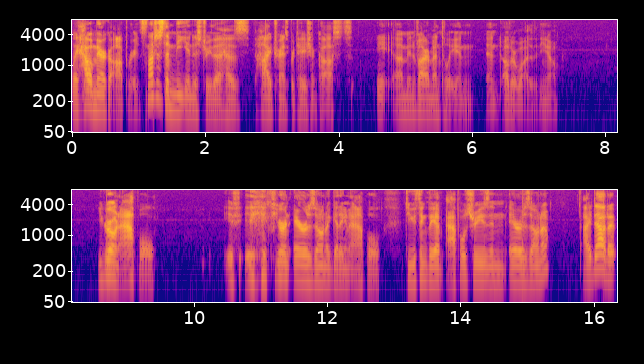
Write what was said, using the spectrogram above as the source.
like how America operates. It's not just the meat industry that has high transportation costs um environmentally and and otherwise, you know. You grow an apple if if you're in Arizona getting an apple, do you think they have apple trees in Arizona? I doubt it.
